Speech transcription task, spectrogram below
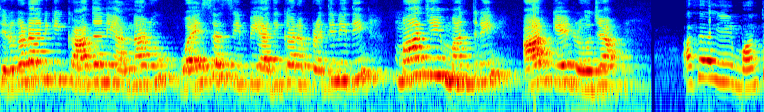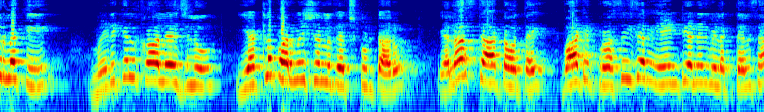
తిరగడానికి కాదని అన్నారు వైఎస్ఆర్సీపీ అధికార ప్రతినిధి మాజీ మంత్రి ఆర్కే రోజా. అసలు ఈ మంత్రులకి మెడికల్ కాలేజీలు ఎట్ల పర్మిషన్లు తెచ్చుకుంటారు? ఎలా స్టార్ట్ అవుతాయి? వాటి ప్రొసీజర్ ఏంటి అనేది వీళ్ళకి తెలుసా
